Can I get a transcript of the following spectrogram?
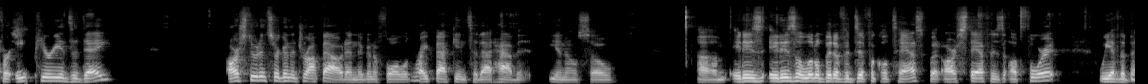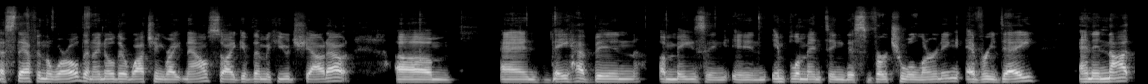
for eight periods a day our students are going to drop out and they're going to fall right back into that habit you know so um, it is it is a little bit of a difficult task but our staff is up for it. We have the best staff in the world and i know they're watching right now so i give them a huge shout out um, and they have been amazing in implementing this virtual learning every day. And in not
